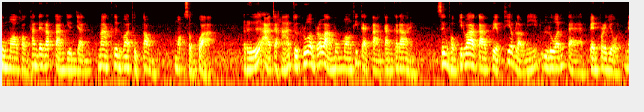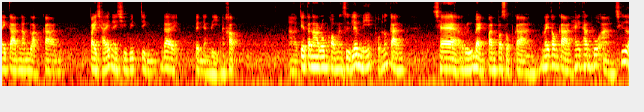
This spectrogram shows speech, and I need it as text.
มุมมองของท่านได้รับการยืนยันมากขึ้นว่าถูกต้องเหมาะสมกว่า หรืออาจจะหาจุดร่วมระหว่างมุมมองที่แตกต่างกันก็ได้ ซึ่งผมคิดว่าการเปรียบเทียบเหล่านี้ล้วนแต่เป็นประโยชน์ในการนำหลักการไปใช้ในชีวิตจริงได้เป็นอย่างดีนะครับ เจตนารมณ์ของหนังสือเล่มนี้ ผมต้องการแชร์หรือแบ่งปันประสบการณ์ ไม่ต้องการให้ท่านผู้อ่านเชื่อ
